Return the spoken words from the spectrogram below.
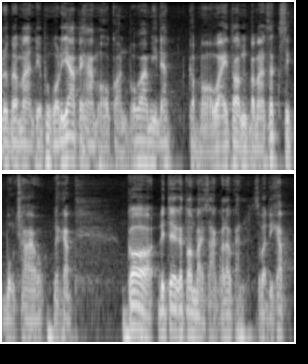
โดยประมาณ เดี๋ยวผมขออนุญาตไปหาหมอก่อน เพราะว่ามีนัดกับหมอไว้ตอนประมาณสักสิบโมงเช้านะครับ ก็ได้เจอกันตอนบ่ายสามก็แล้วกัน สวัสดีครับ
